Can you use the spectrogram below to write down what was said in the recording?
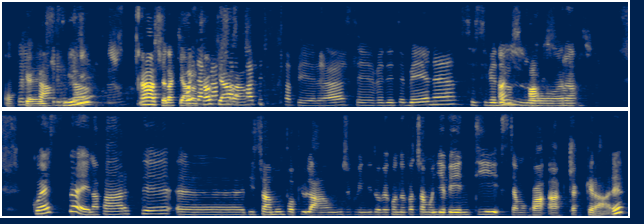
Ok, sì. Ah, c'è la Chiara. Ciao Chiara. Fateci sapere eh, se vedete bene, se si vede allora, lo Questa è la parte, eh, diciamo, un po' più lounge, quindi dove quando facciamo gli eventi stiamo qua a chiacchierare.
